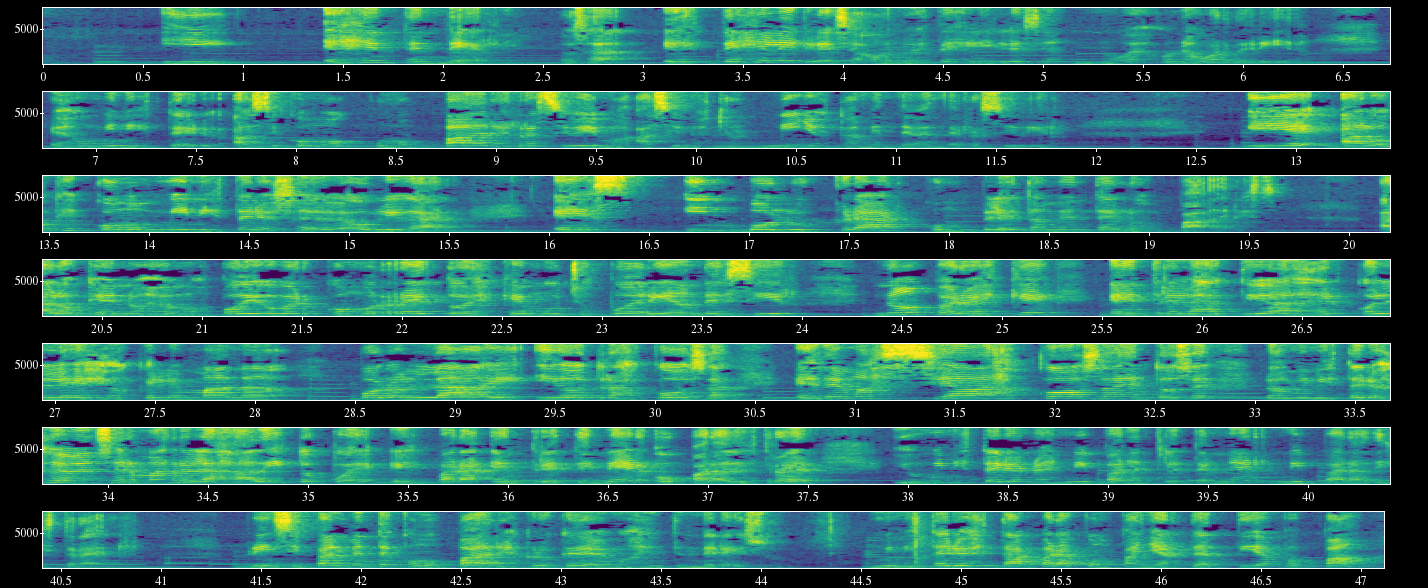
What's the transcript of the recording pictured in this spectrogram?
Y es entender, o sea, estés en la iglesia o no estés en la iglesia, no es una guardería, es un ministerio. Así como, como padres recibimos, así nuestros niños también deben de recibir. Y algo que como ministerio se debe obligar es involucrar completamente a los padres. Algo que nos hemos podido ver como reto es que muchos podrían decir, no, pero es que entre las actividades del colegio que le mandan por online y otras cosas, es demasiadas cosas, entonces los ministerios deben ser más relajaditos, pues es para entretener o para distraer. Y un ministerio no es ni para entretener ni para distraer. Principalmente como padres creo que debemos entender eso. El ministerio está para acompañarte a ti, a papá,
